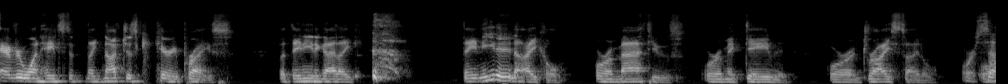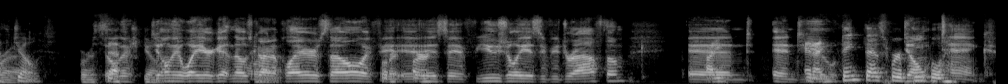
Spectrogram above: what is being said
everyone hates to like not just Carey Price, but they need a guy like they need an Eichel or a Matthews or a McDavid or a Draisaitl Or Seth a- Jones. or a The Seth only, Jones. the only way you're getting those Or, kind of players though, if you, or- or- is if usually is if you draft them and and you and I think that's where don't people tank.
